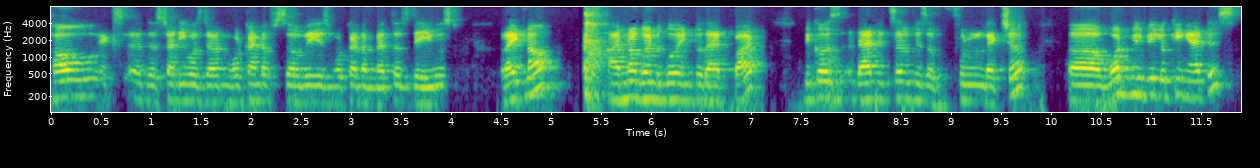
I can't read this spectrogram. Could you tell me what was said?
how uh, the study was done, what kind of surveys, what kind of methods they used. Right now, I'm not going to go into that part because that itself is a full lecture. Uh, what we'll be looking at is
